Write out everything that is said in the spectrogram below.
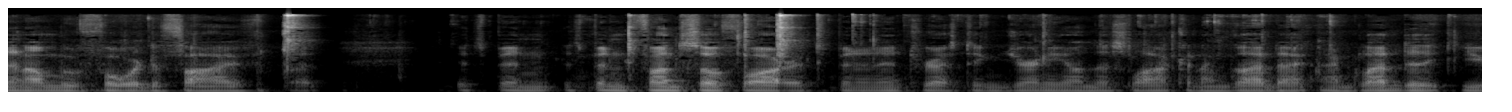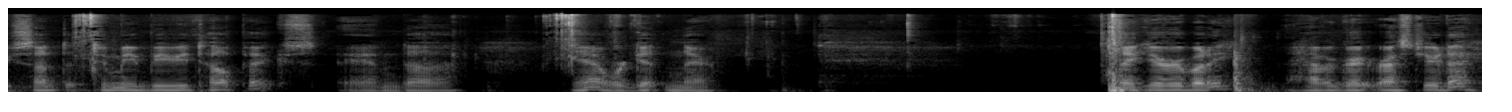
then I'll move forward to five. But it's been it's been fun so far. It's been an interesting journey on this lock, and I'm glad that I'm glad that you sent it to me, BB Telpix. And uh, yeah, we're getting there. Thank you, everybody. Have a great rest of your day.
